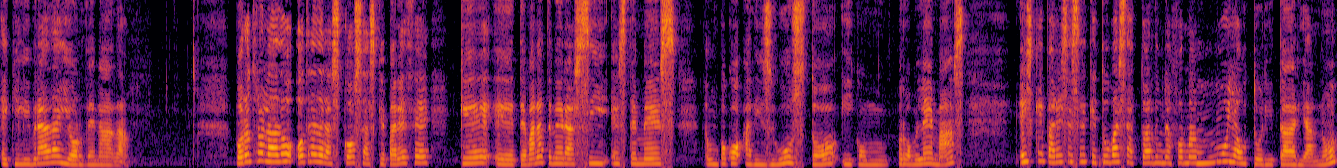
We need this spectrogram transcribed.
equilibrada y ordenada. Por otro lado, otra de las cosas que parece que eh, te van a tener así este mes un poco a disgusto y con problemas, es que parece ser que tú vas a actuar de una forma muy autoritaria, ¿no?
